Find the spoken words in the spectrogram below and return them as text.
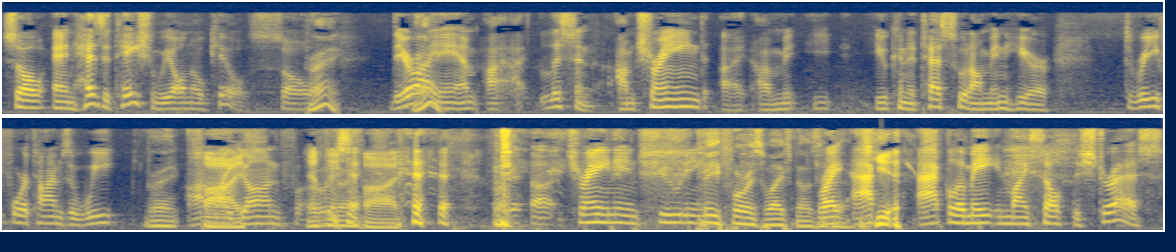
So, and hesitation, we all know kills. So, Right. there Right. I am. I, I listen. I'm trained. I, I'm. You can attest to it. I'm in here three, four times a week Right. on Five. my gun. f- At least five. uh, training, shooting, Three, four. His wife knows. right? Acc- Yeah. Acclimating myself to stress,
